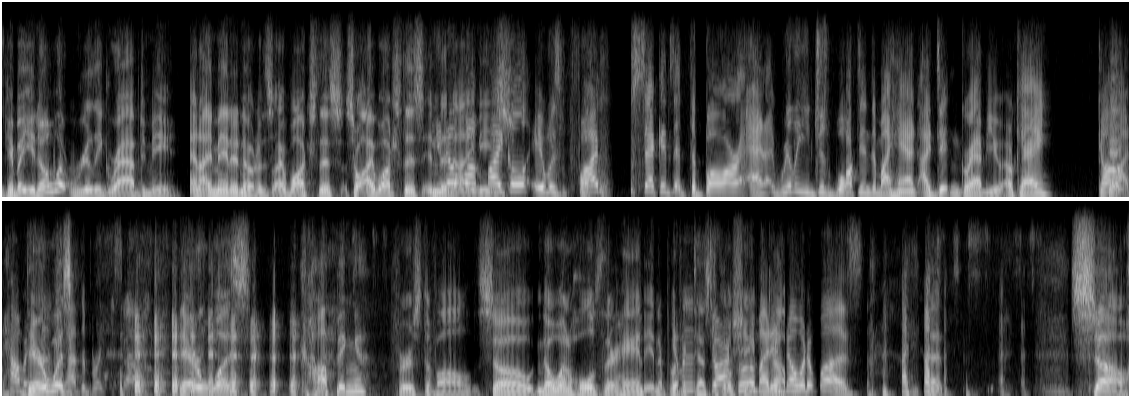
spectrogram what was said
Okay, but you know what really grabbed me? And I made a note of this. I watched this. So I watched this in you the know what, 90s. Michael? It was five seconds at the bar, and it really you just walked into my hand. I didn't grab you. Okay. God, Okay, how many there times do you was- have to bring this up? there was cupping, first of all. So no one holds their hand in a perfect It was perfect a testicle dark room. shaped I didn't know what it was. So,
